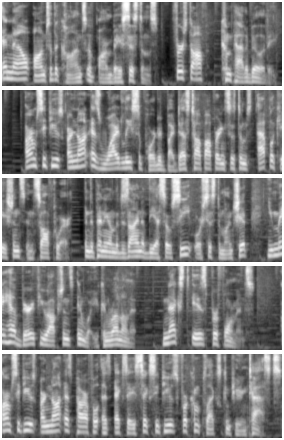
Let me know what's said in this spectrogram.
And now on to the cons of ARM-based systems. First off, compatibility. ARM CPUs are not as widely supported by desktop operating systems, applications, and software. And depending on the design of the SoC or system on chip, you may have very few options in what you can run on it. Next is performance. ARM CPUs are not as powerful as x86 CPUs for complex computing tasks.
